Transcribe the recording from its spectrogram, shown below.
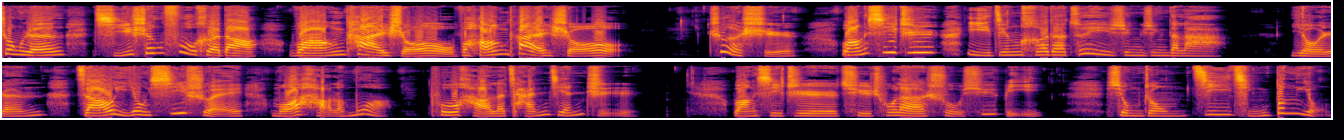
众人齐声附和道：“王太守，王太守！”这时，王羲之已经喝得醉醺醺的啦。有人早已用溪水磨好了墨，铺好了蚕茧纸。王羲之取出了鼠须笔，胸中激情奔涌，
